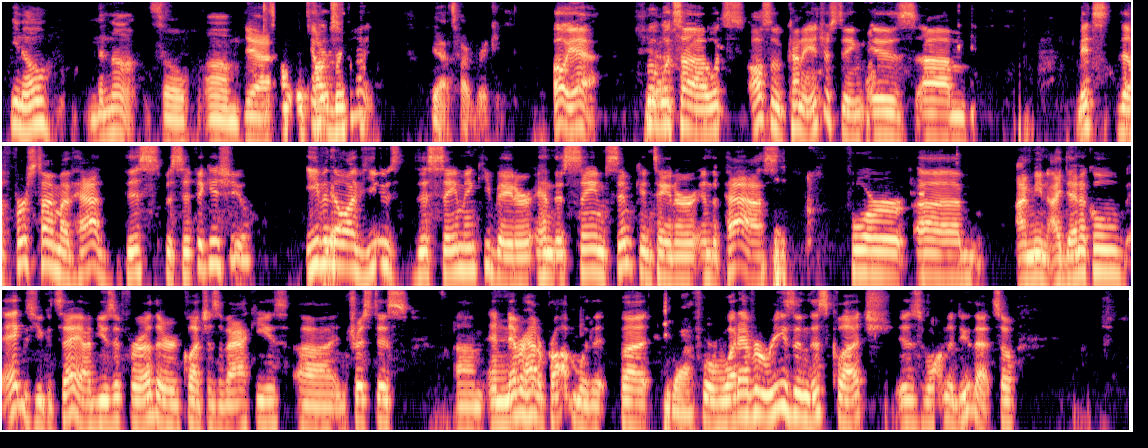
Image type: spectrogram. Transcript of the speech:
you know, then not. So um, yeah, it's, it's heartbreaking. Yeah, it's heartbreaking. Oh yeah, but yeah. what's uh what's also kind of interesting is um it's the first time I've had this specific issue. Even yeah. though I've used this same incubator and this same sim container in the past for um I mean identical eggs, you could say. I've used it for other clutches of Ackies uh and Tristis. Um, and never had a problem with it. But yeah. for whatever reason, this clutch is wanting to do that. So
